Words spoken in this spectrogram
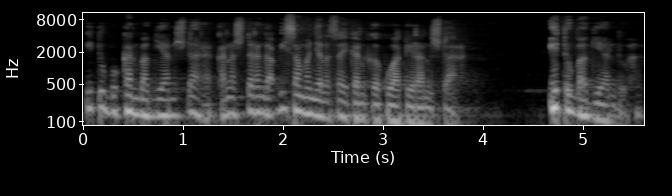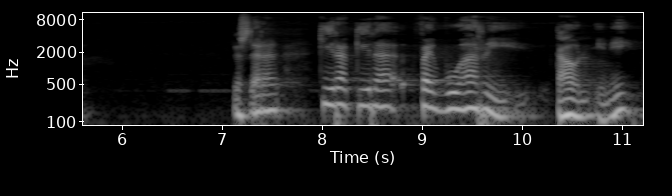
itu bukan bagian saudara. Karena saudara nggak bisa menyelesaikan kekhawatiran saudara. Itu bagian Tuhan. Saudara, kira-kira Februari tahun ini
